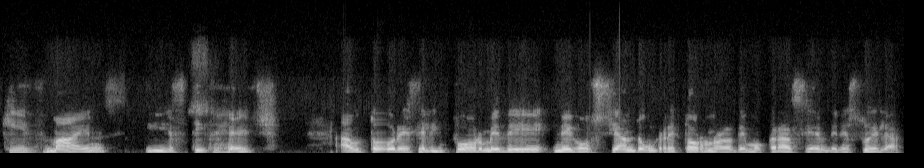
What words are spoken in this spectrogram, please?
Keith Mines y Steve Hedge, autores del informe de Negociando un retorno a la democracia en Venezuela,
